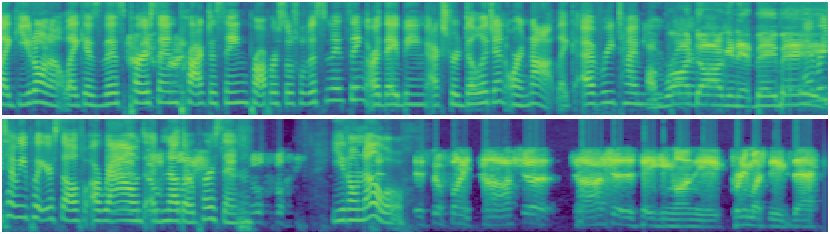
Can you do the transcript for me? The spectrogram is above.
Like you don't know, like is this Yeah, person right. practicing proper social distancing? Are they being extra diligent or not? Like every time you I'm put raw yourself- dogging it, baby. Every time you put yourself around It's so another funny. person, so funny. You don't know. It's so funny. Tasha Tasha is taking on the pretty much the exact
